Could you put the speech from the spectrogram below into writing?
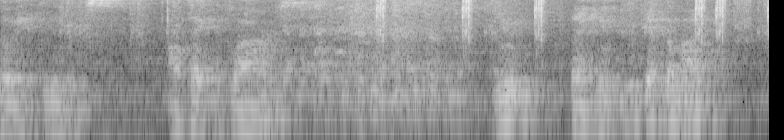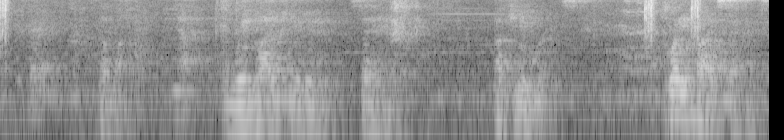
Leaves, I'll take the flowers. You, thank you. You get the mic. The mic. And we'd like you to say a few words. 25 seconds.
